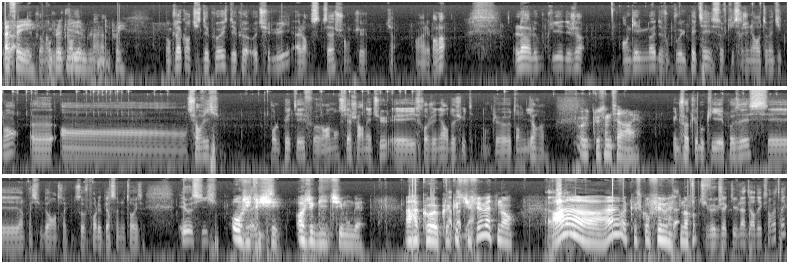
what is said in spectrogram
Voilà, ça y est, complètement voilà. déployé. donc là, quand il se déploie, il se déploie au-dessus de lui. Alors, sachant que, tiens, on va aller par là. Là, le bouclier déjà. En game mode, vous pouvez le péter, sauf qu'il se régénère automatiquement. Euh, en survie, pour le péter, il faut vraiment s'y acharner dessus et il se régénère de suite. Donc euh, autant te dire, Oh, que ça ne sert à rien. Une fois que le bouclier est posé, c'est impossible de rentrer, sauf pour les personnes autorisées. Et aussi, Oh, j'ai triché. Oh, j'ai glitché, mon gars. Ah, quoi, quoi, Ah, qu'est-ce bah que tu bien. fais maintenant euh, Ah, hein, qu'est-ce qu'on fait bah, maintenant tu veux que j'active l'interdiction Matrix?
